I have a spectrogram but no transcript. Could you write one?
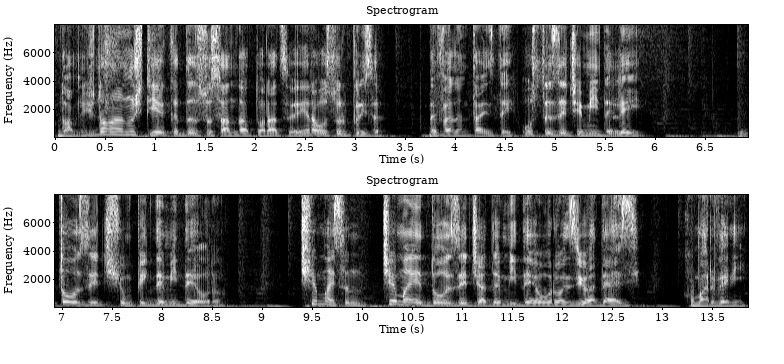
doamnei. Și doamna nu știe că dânsul s-a îndatorat, să- era o surpriză de Valentine's Day. 110.000 de lei, 20 și un pic de mii de euro. Ce mai sunt, ce mai e 20 de mii de euro în ziua de azi? Cum ar veni?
